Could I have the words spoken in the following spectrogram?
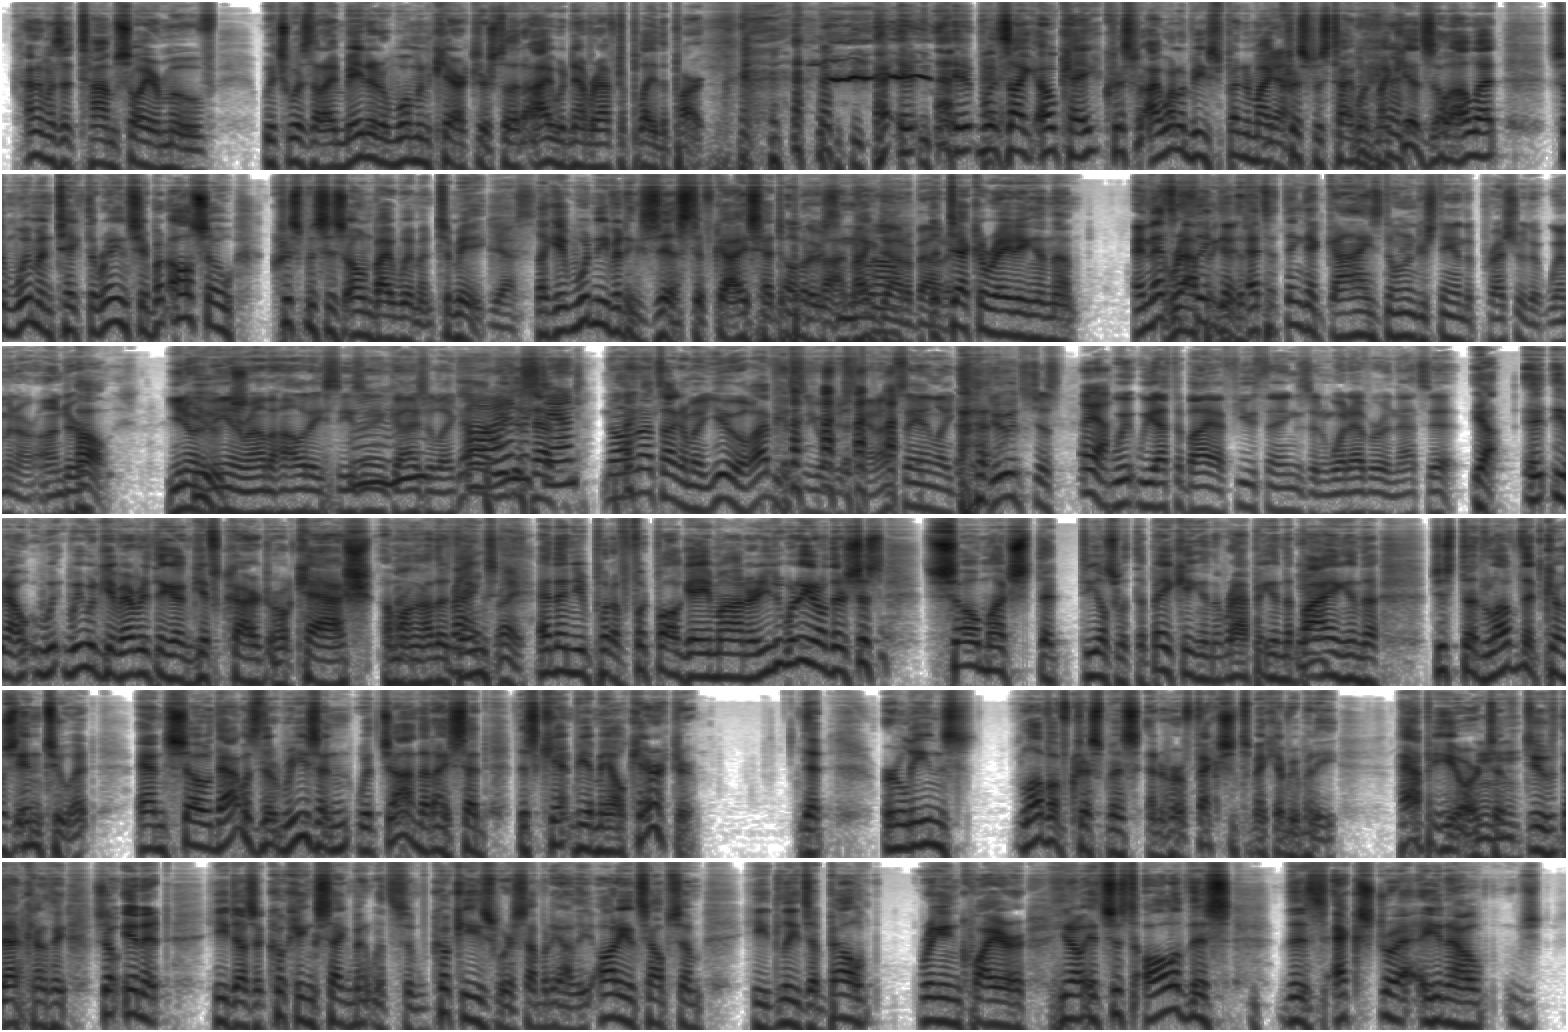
kind of as a Tom Sawyer move, which was that I made it a woman character so that I would never have to play the part. it, it was like, okay, Christmas. I want to be spending my Yeah. Christmas time with my kids, so I'll let some women take the reins here. But also, Christmas is owned by women. To me, Yes. like it wouldn't even exist if guys had to Oh, put it on. no right? doubt about the it. decorating and the And that's the thing that, the- that's the thing that guys don't understand the pressure that women are under. Oh, you know what I huge. mean? Around the holiday season, guys mm-hmm. are like, "Oh, Oh, I we just have-" understand. No, I'm not talking about you. Obviously, you understand. I'm saying like dudes just Oh, yeah. we, we have to buy a few things and whatever, and that's it. Yeah, it, you know, we, we would give everything on gift card or cash, among other Right. things. Right. And then you put a football game on, or you do, you know, there's just so much that deals with the baking and the wrapping and the Yeah. buying and the just the love that goes into it. And so that was the reason with John that I said this can't be a male character. That Erlene's love of Christmas and her affection to make everybody happy or to do that kind of thing. So in it, he does a cooking segment with some cookies where somebody out of the audience helps him. He leads a bell ringing choir. You know, it's just all of this this extra, you know,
